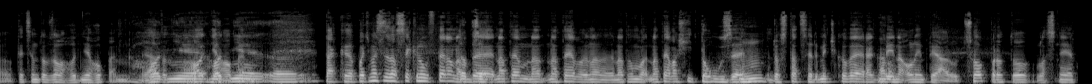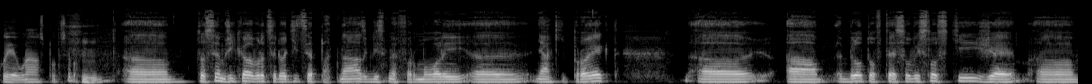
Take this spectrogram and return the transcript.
No, teď jsem to vzal hodně hopem. Hodně, to, hodně, hodně hopem. Uh... Tak eh, pojďme se zaseknout teda na té, na, té, na, na, té, na, na, tom, na té vaší touze mm. dostat sedmičkové rugby ano. na olympiádu. Co proto vlastně jako je u nás potřeba? Mm. Uh, to jsem říkal v roce 2015, kdy jsme formovali uh, nějaký projekt uh, a bylo to v té souvislosti, že uh,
